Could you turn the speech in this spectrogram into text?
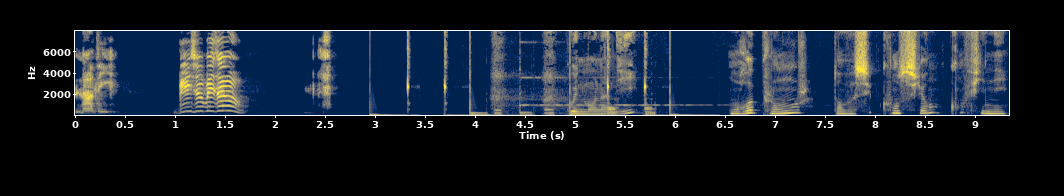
lundi. Bisous bisous Gouinement lundi, on replonge dans vos subconscients confinés.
